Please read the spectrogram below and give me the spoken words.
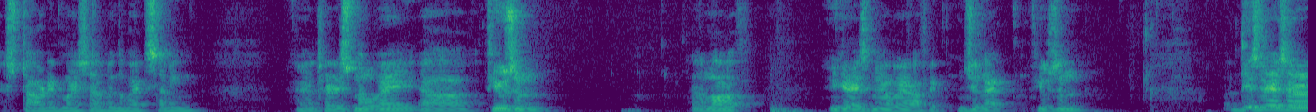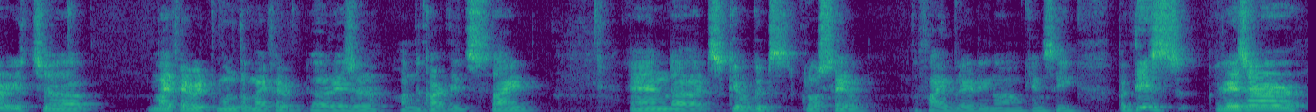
I started myself in the wet saving uh, traditional way. Uh, fusion, a lot of you guys may aware of it, Gillette Fusion. This razor it's uh, my favorite, one of my favorite uh, razor on the cartridge side, and uh, it's give a good close shave. The five blade, you know, you can see. But these razor,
